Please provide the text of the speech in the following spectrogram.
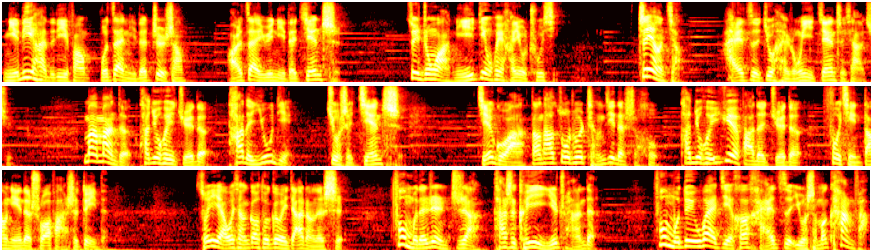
你厉害的地方不在你的智商，而在于你的坚持。最终啊，你一定会很有出息。这样讲，孩子就很容易坚持下去。慢慢的，他就会觉得他的优点就是坚持。结果啊，当他做出成绩的时候，他就会越发的觉得父亲当年的说法是对的。所以啊，我想告诉各位家长的是，父母的认知啊，它是可以遗传的。父母对外界和孩子有什么看法，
